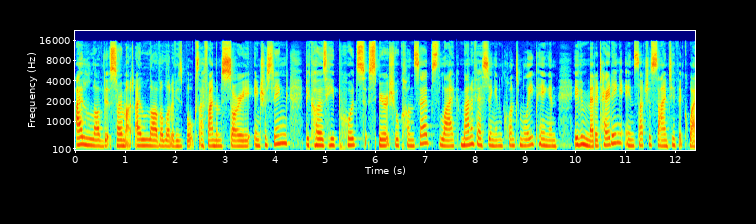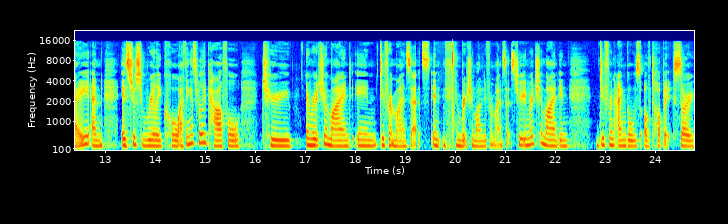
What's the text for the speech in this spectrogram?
I loved it so much. I love a lot of his books. I find them so interesting because he puts spiritual concepts like manifesting and quantum leaping and even meditating in such a scientific way. And it's just really cool. I think it's really powerful to enrich your mind in different mindsets, in enrich your mind in different mindsets, to enrich your mind in different angles of topics. So,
